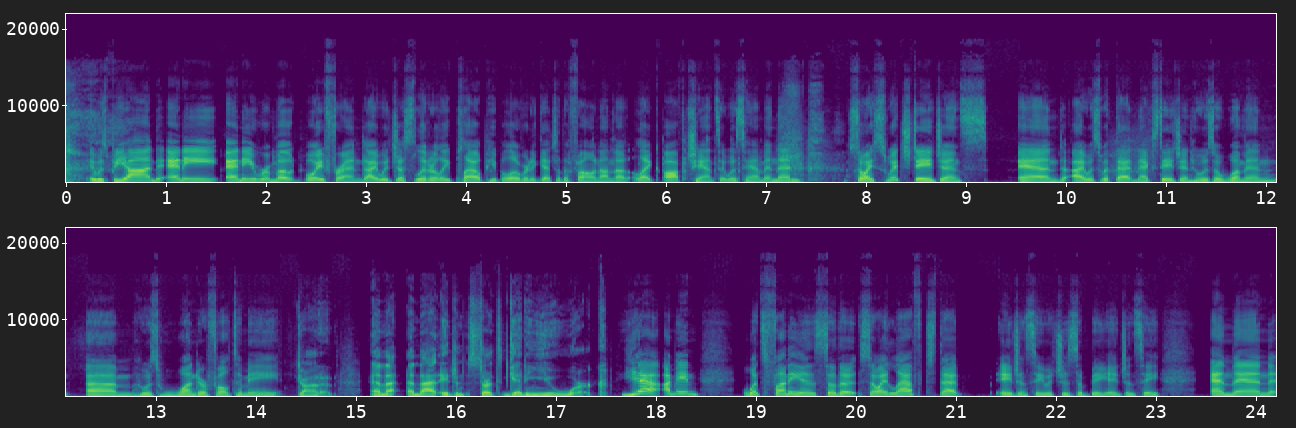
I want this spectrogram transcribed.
it was beyond any any remote boyfriend. I would just literally plow people over to get to the phone on the like off chance it was him. And then so I switched agents and I was with that next agent who was a woman um, who was wonderful to me. Got it. And that and that agent starts getting you work. Yeah, I mean, what's funny is so the so I left that agency, which is a big agency, and then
